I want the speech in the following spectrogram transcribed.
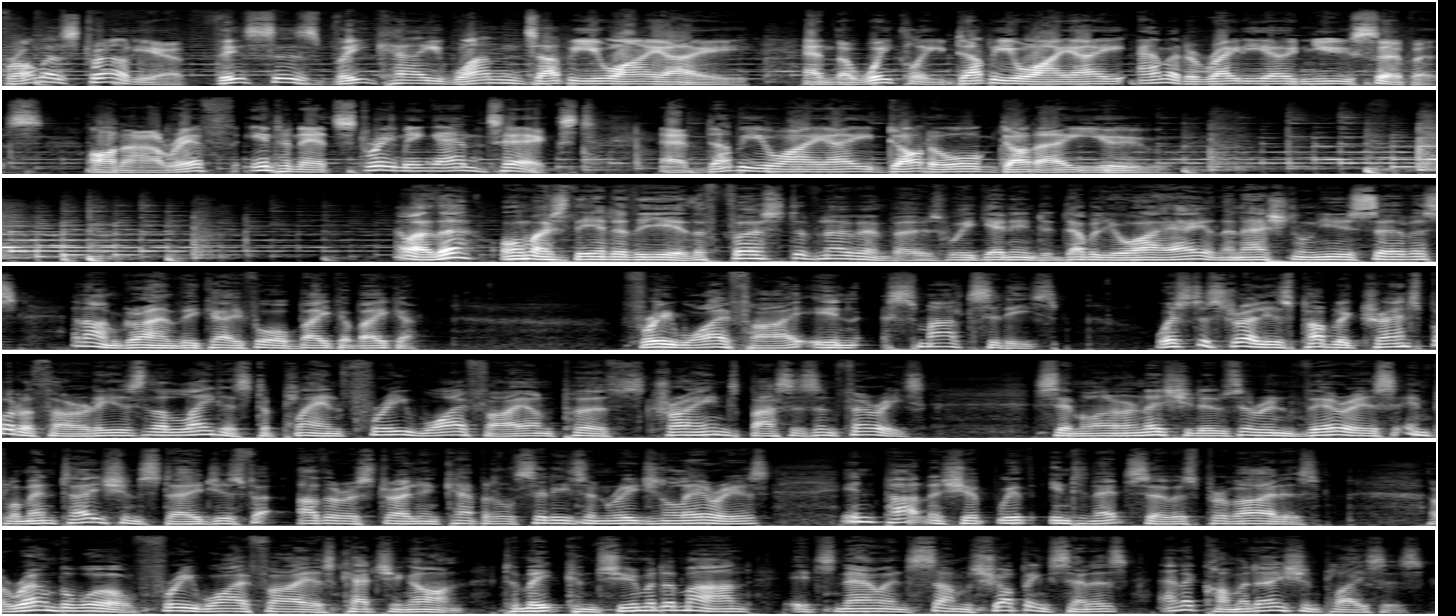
From Australia, this is VK1WIA and the weekly WIA amateur radio news service on RF, internet streaming and text at wia.org.au. Hello there, almost the end of the year, the 1st of November, as we get into WIA and the National News Service, and I'm Graham VK4 Baker Baker. Free Wi Fi in smart cities. West Australia's Public Transport Authority is the latest to plan free Wi Fi on Perth's trains, buses, and ferries. Similar initiatives are in various implementation stages for other Australian capital cities and regional areas in partnership with internet service providers. Around the world, free Wi Fi is catching on. To meet consumer demand, it's now in some shopping centres and accommodation places.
